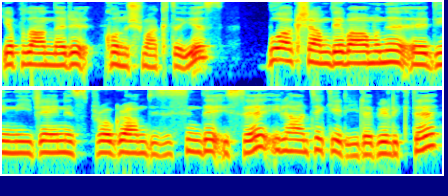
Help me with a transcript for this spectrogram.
yapılanları konuşmaktayız. Bu akşam devamını dinleyeceğiniz program dizisinde ise İlhan Tekeli ile birlikte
